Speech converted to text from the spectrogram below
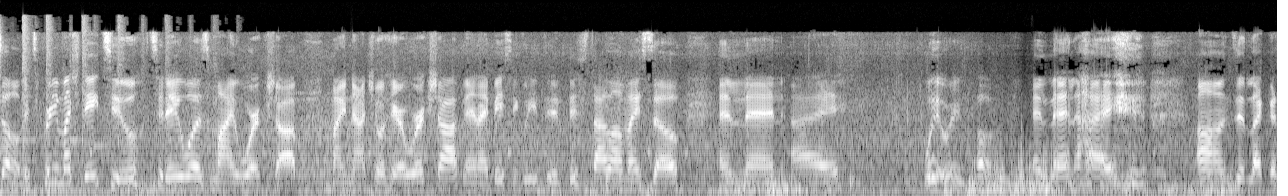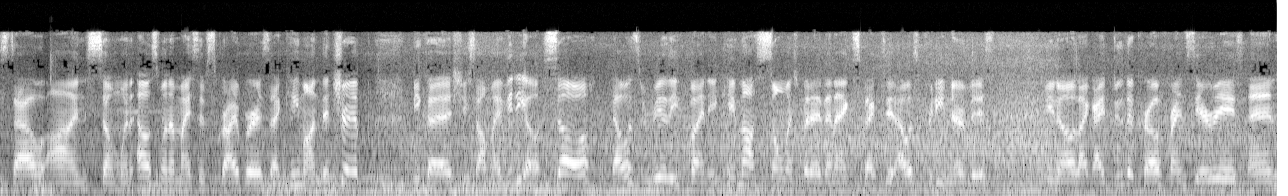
So it's pretty much day two. Today was my workshop, my natural hair workshop, and I basically did this style on myself, and then I wait, wait, oh, and then I um, did like a style on someone else, one of my subscribers that came on the trip because she saw my video. So that was really fun. It came out so much better than I expected. I was pretty nervous you know like i do the curl friend series and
